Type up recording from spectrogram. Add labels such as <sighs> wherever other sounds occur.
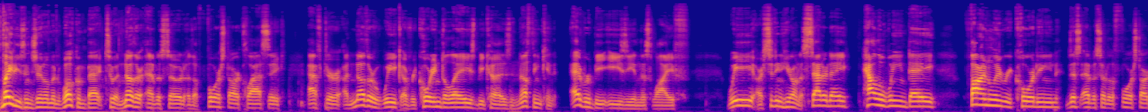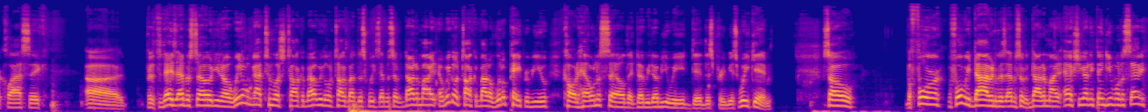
Ladies and gentlemen, welcome back to another episode of the Four Star Classic. After another week of recording delays, because nothing can ever be easy in this life, we are sitting here on a Saturday, Halloween day, finally recording this episode of the Four Star Classic. Uh, for today's episode, you know, we don't got too much to talk about. We're going to talk about this week's episode of Dynamite, and we're going to talk about a little pay per view called Hell in a Cell that WWE did this previous weekend. So before before we dive into this episode of Dynamite, X, you got anything you want to say?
